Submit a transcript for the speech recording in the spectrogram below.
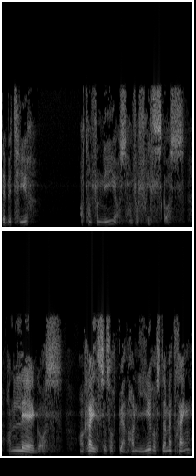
Det betyr at han fornyer oss, han forfrisker oss, han leger oss. Han reiser oss opp igjen. Han gir oss det vi trenger.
